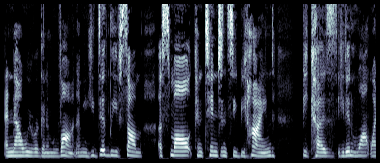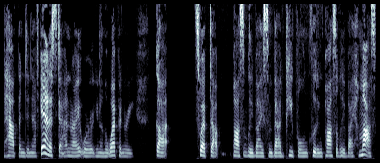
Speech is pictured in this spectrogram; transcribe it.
and now we were going to move on. I mean, he did leave some, a small contingency behind because he didn't want what happened in Afghanistan, right? Where, you know, the weaponry got swept up possibly by some bad people, including possibly by Hamas.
